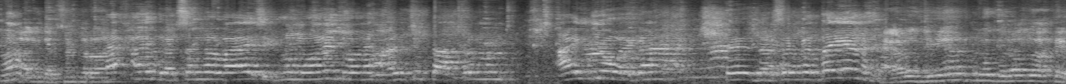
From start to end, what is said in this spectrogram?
હા. ખાલી દર્શન કરવા ના, ખાલી દર્શન કરવા આવ્યા છે એટલું મોને જો અને હાલ છું તાપર મન આવી ગયો હોય કાં તે દર્શન કરતા આવીએ ને. આડો જઈએ ને પેલો આખે.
